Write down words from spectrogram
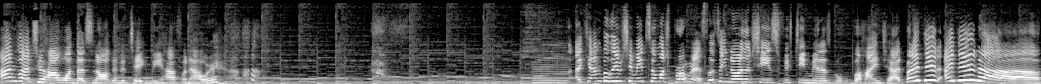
I'm glad to have one that's not gonna take me half an hour. I can't believe she made so much progress. Let's ignore that she's 15 minutes behind chat. But I did, I did, uh,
